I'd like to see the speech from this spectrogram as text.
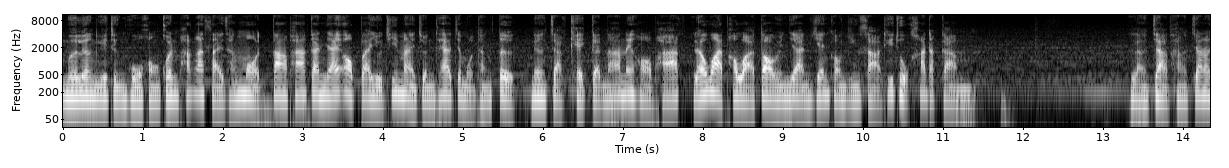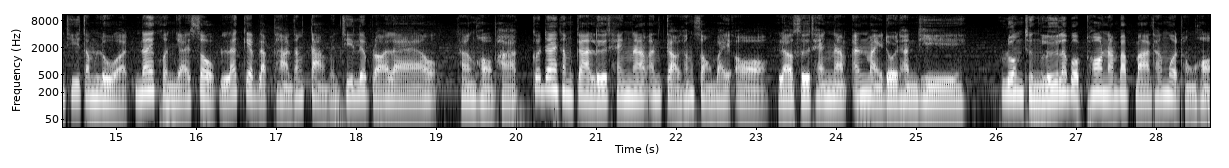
เมื่อเรื่องนี้ถึงหูของคนพักอาศัยทั้งหมด ต่างพากันย้ายออกไปอยู่ที่ใหม่จนแทบจะหมดทั้งตึก เนื่องจากเข็ดกับน้ำในหอพัก แล้วหวาดผวาต่อวิญญาณเฮี้ยนของหญิงสาวที่ถูกฆาตกรรมหลังจากทางเจ้าหน้าที่ตำรวจได้ขนย้ายศพและเก็บหลักฐานต่างๆ เป็นที่เรียบร้อยแล้ว ทางหอพักก็ได้ทำการรื้อแท้งน้ำอันเก่าทั้งสองใบออก แล้วซื้อแท้งน้ำอันใหม่โดยทันที รวมถึงรื้อระบบท่อน้ำประปาทั้งหมดของหอ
